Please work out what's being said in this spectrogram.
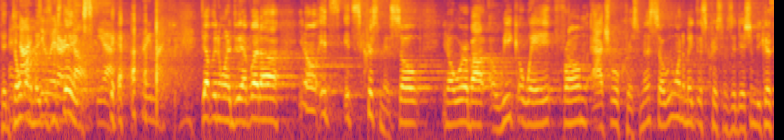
that And don't want to make do these mistakes. ourselves. Yeah, pretty much. Definitely don't want to do that, but uh, you know, it's it's Christmas, so you know we're about a week away from actual Christmas, so we want to make this Christmas edition because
